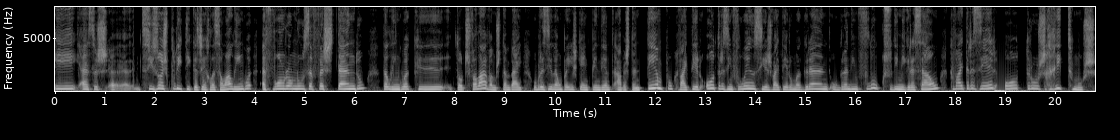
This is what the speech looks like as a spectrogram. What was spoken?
E essas uh, decisões políticas em relação à língua foram nos afastando da língua que todos falávamos também. O Brasil é um país que é independente há bastante tempo, vai ter outras influências, vai ter uma grande, um grande influxo de imigração que vai trazer outros ritmos.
